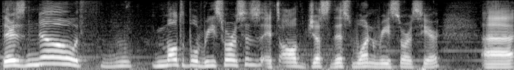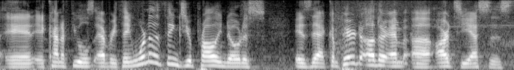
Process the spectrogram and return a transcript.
There's no th multiple resources. It's all just this one resource here. Uh, and it kind of fuels everything. One of the things you'll probably notice is that compared to other M uh, RTSs,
